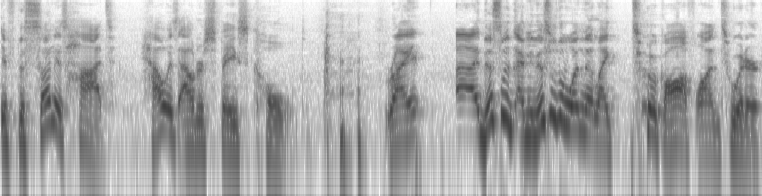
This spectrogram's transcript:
If the sun is hot, how is outer space cold? right? Uh, this was, I mean, this was the one that like took off on Twitter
